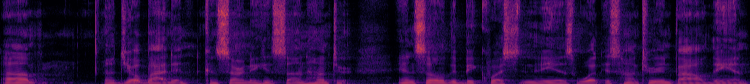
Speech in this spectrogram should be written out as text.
um, uh, Joe Biden concerning his son Hunter. And so the big question is what is Hunter involved in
